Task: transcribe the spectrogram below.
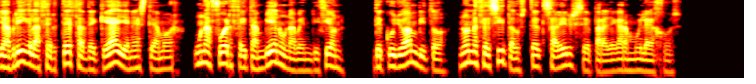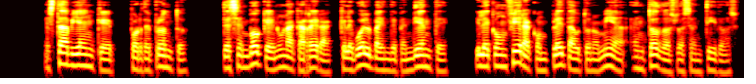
y abrigue la certeza de que hay en este amor una fuerza y también una bendición, de cuyo ámbito no necesita usted salirse para llegar muy lejos. Está bien que, por de pronto, desemboque en una carrera que le vuelva independiente y le confiera completa autonomía en todos los sentidos.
